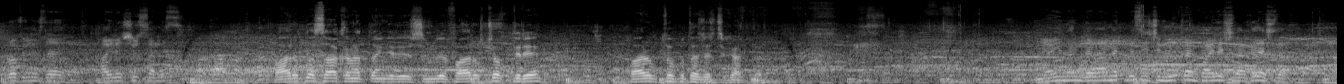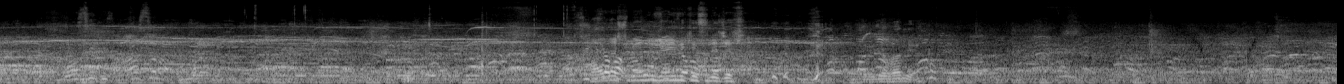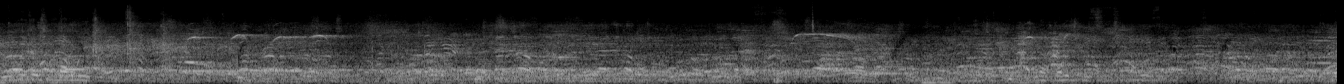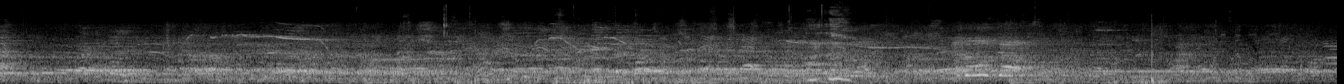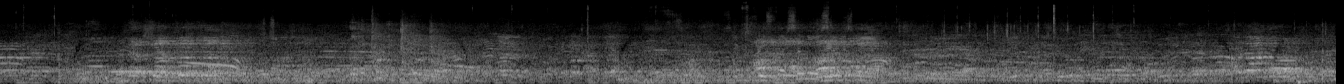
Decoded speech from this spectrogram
profilinizde paylaşırsanız Faruk'la sağ kanattan geliyor şimdi. Faruk çok diri. Faruk topu taca çıkarttı. yayınların devam etmesi için lütfen paylaşın arkadaşlar. Paylaşmayanın yayını kesilecek. Öyle var ya.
